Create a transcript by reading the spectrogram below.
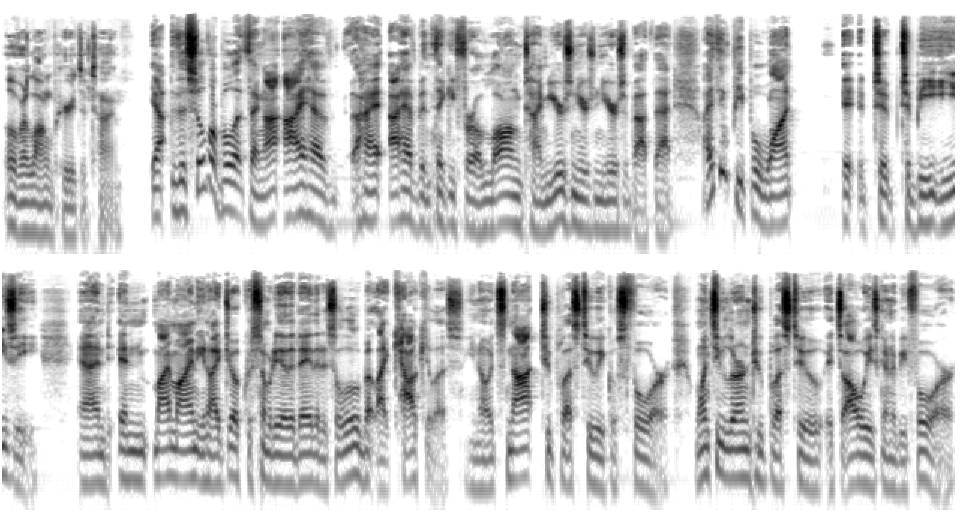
over long periods of time. Yeah, the silver bullet thing, I, I have I, I have been thinking for a long time, years and years and years about that. I think people want it to to be easy. And in my mind, you know, I joked with somebody the other day that it's a little bit like calculus. You know, it's not two plus two equals four. Once you learn two plus two, it's always going to be four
